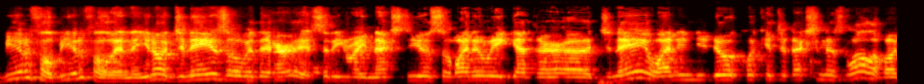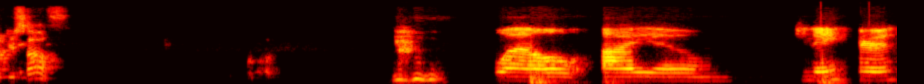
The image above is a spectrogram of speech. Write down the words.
Beautiful, beautiful. And you know, Janae is over there uh, sitting right next to you. So why don't we get her? Uh, Janae, why didn't you do a quick introduction as well about yourself? well, I am Janae Harris.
